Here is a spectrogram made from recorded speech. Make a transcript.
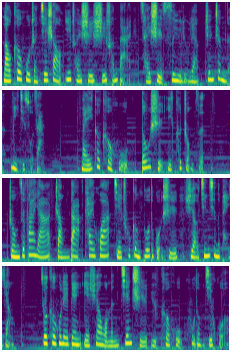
老客户转介绍，一传十，十传百，才是私域流量真正的秘籍所在。每一个客户都是一颗种子，种子发芽、长大、开花，结出更多的果实，需要精心的培养。做客户裂变也需要我们坚持与客户互动激活。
